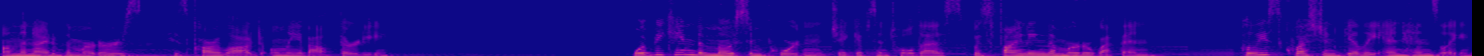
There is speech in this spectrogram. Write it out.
On the night of the murders, his car logged only about 30. What became the most important, Jacobson told us, was finding the murder weapon. Police questioned Gilly and Hensley,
